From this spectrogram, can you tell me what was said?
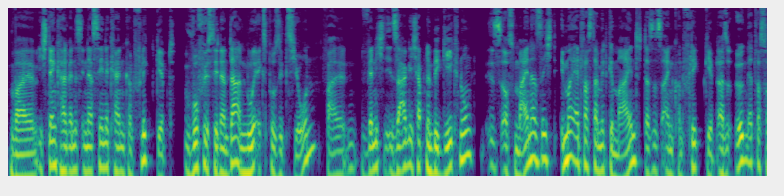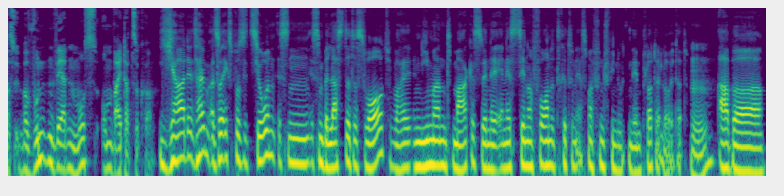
Weil ich denke halt, wenn es in der Szene keinen Konflikt gibt, wofür ist die dann da? Nur Exposition? Weil wenn ich sage, ich habe eine Begegnung, ist aus meiner Sicht immer etwas damit gemeint, dass es einen Konflikt gibt. Also irgendetwas, was überwunden werden muss, um weiterzukommen. Ja, also Exposition ist ein, ist ein belastetes Wort, weil niemand mag es, wenn der NSC nach vorne tritt und erstmal fünf Minuten den Plot erläutert. Mhm. Aber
